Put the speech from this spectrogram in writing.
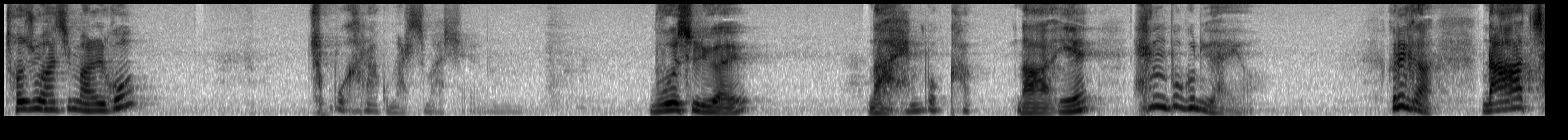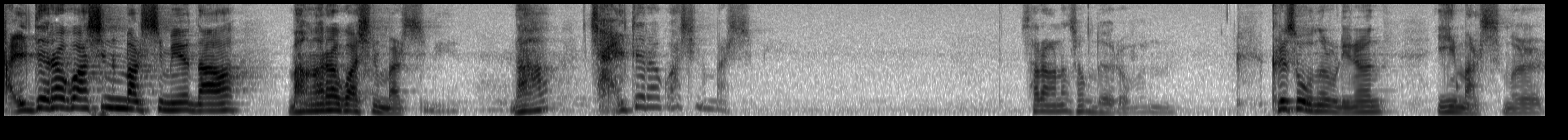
저주하지 말고 축복하라고 말씀하셔요. 무엇을 위하여? 나 행복하 나의 행복을 위하여. 그러니까 나 잘되라고 하시는 말씀이에요. 나 망하라고 하시는 말씀이에요. 나 잘되라고 하시는 말씀. 사랑하는 성도 여러분. 그래서 오늘 우리는 이 말씀을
